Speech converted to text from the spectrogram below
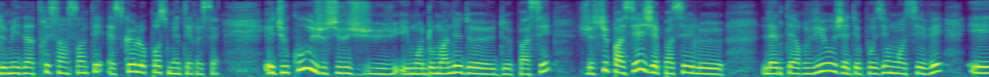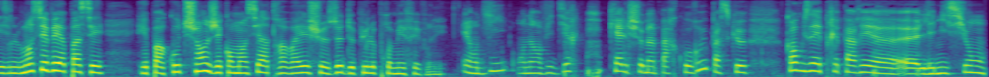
de médiatrice en santé. Est-ce que le poste m'intéressait? Et du coup, je suis, ils m'ont demandé de, passer. Je suis passée, j'ai passé l'interview, j'ai déposé mon CV et mon CV est passé. Et par coup de chance, j'ai commencé à travailler chez eux depuis le 1er février. Et on dit, on a envie de dire quel chemin parcouru parce que quand vous avez préparé euh, l'émission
